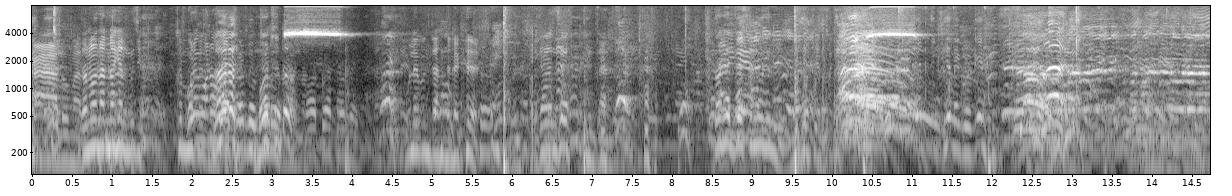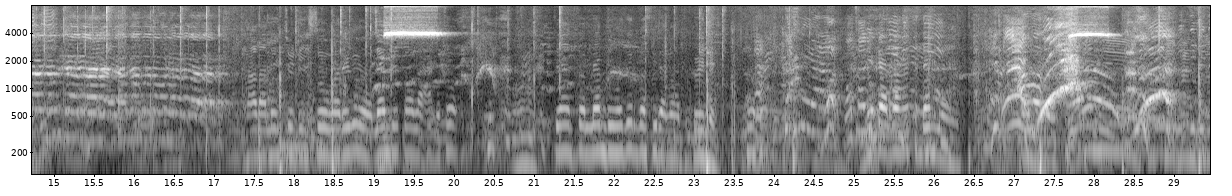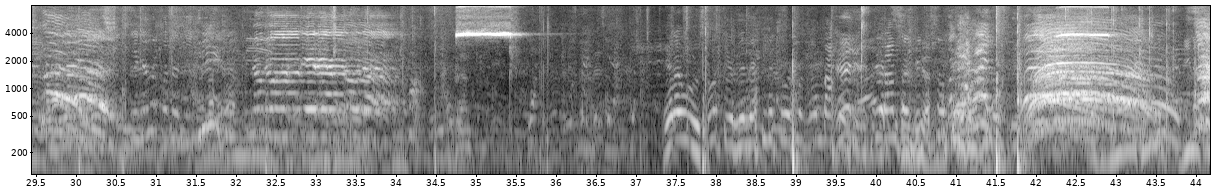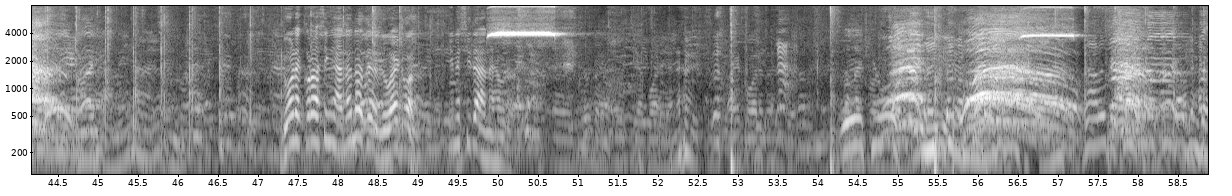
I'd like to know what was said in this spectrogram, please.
कालो माल उसले पनि जान्दैन के खेलेको के एकचोटि सो गरेको ल्याम्बे तल हालेको त्यहाँ त ल्याम्बे मात्रै बसिरहेको माथि कहिले लुकाएर राखेको छ ल्याम्बे हेर ऊ सोतीहरूले ल्याम्बे तोड्नु कम बाटो त्यो राम्रोसँग दिएको सोती डोडे क्रसिङ हान न त्यो वाइट बल किन सिधा हान हो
